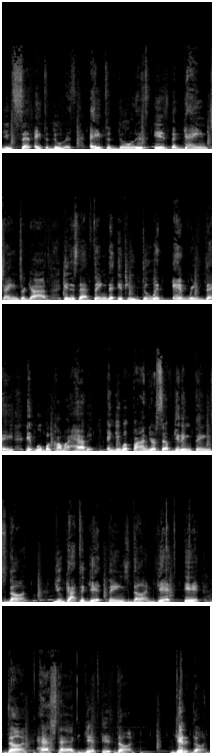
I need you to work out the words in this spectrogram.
you set a to-do list. A to-do list is the game changer, guys. It is that thing that if you do it every day, it will become a habit and you will find yourself getting things done. You got to get things done. Get it done. Hashtag get it done. Get it done.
